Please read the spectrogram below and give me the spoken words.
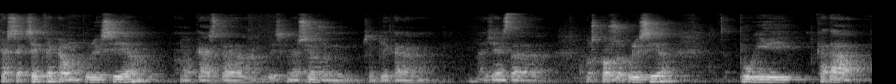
que s'accepta que un policia, en el cas de discriminacions on s'impliquen agents de, dels cossos de policia, pugui quedar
